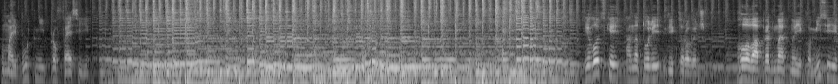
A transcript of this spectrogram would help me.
в майбутній професії. Білоцький Анатолій Вікторович, голова предметної комісії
